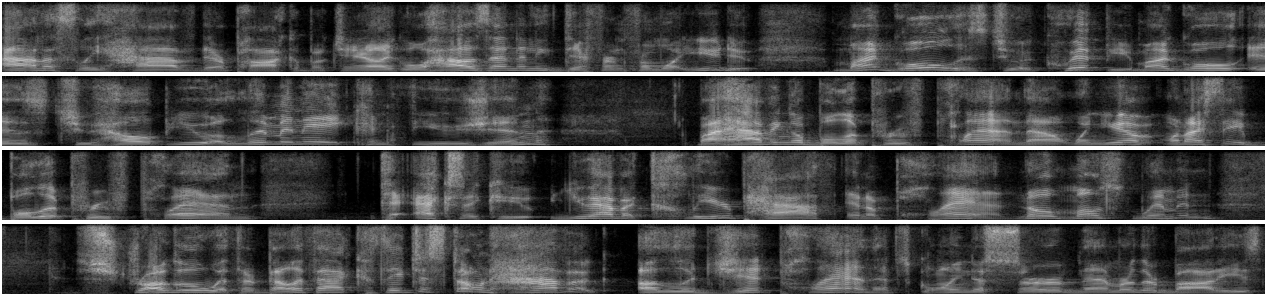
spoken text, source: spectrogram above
honestly have their pocketbooks. And you're like, well, how is that any different from what you do? My goal is to equip you. My goal is to help you eliminate confusion by having a bulletproof plan. Now, when you have when I say bulletproof plan to execute, you have a clear path and a plan. No, most women struggle with their belly fat because they just don't have a, a legit plan that's going to serve them or their bodies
